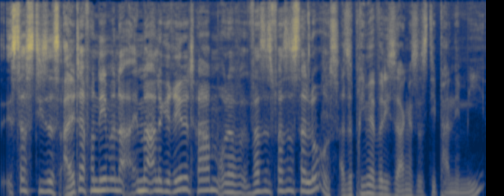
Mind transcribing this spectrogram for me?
ist das dieses Alter, von dem immer alle geredet haben oder was ist, was ist da los? Also primär würde ich sagen, es ist die Pandemie.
